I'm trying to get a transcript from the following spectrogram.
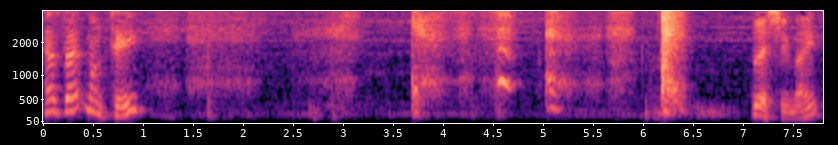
How's that, Monty? Bless you, mate.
